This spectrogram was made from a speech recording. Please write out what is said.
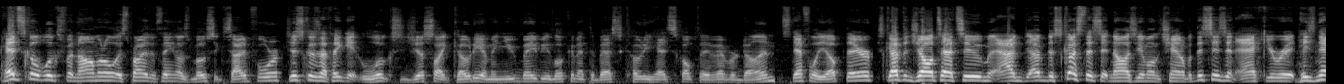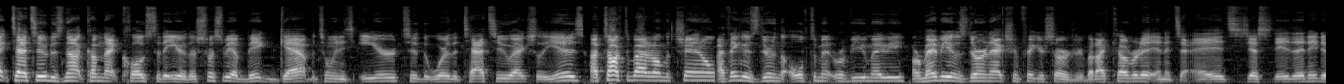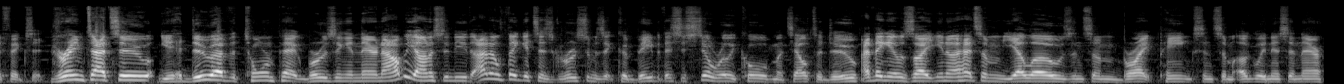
head sculpt looks phenomenal. It's probably the thing I was most excited for, just because I think it looks just like Cody. I mean, you may be looking at the best Cody head sculpt they've ever done. It's definitely up there. He's got the jaw tattoo. I've, I've discussed this at nauseum on the channel, but this isn't accurate. His neck tattoo does not come that close to the ear. There's supposed to be a big gap between his ear to the where the tattoo actually is. I talked about it on the channel. I think it was during the Ultimate review, maybe, or maybe it was during action figure surgery, but I covered it, and it's it's just they need to fix it. Dream tattoo. You do have the torn pec bruising in there. Now, I'll be honest with you, I don't think it's as gruesome as it could be, but this is still really cool Mattel to do. I think it was like, you know, it had some yellows and some bright pinks and some ugliness in there,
